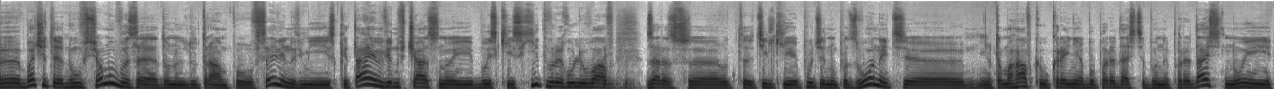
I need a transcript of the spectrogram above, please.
Е, Бачите, ну всьому везе Дональду Трампу. Все він вміє. І з Китаєм він вчасно і близький схід врегулював. Зараз е, от тільки Путіну подзвонить, е, томагавки Україні або передасть, або не передасть. Ну і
